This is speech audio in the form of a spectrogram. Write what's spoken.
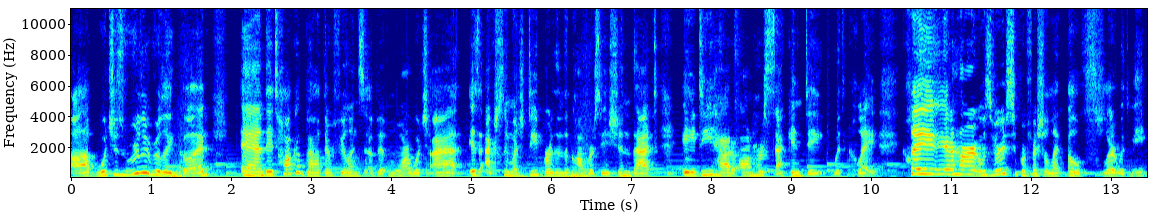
up which is really really good and they talk about their feelings a bit more, which uh, is actually much deeper than the conversation that AD had on her second date with Clay. Clay and her, it was very superficial, like, oh, flirt with me,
